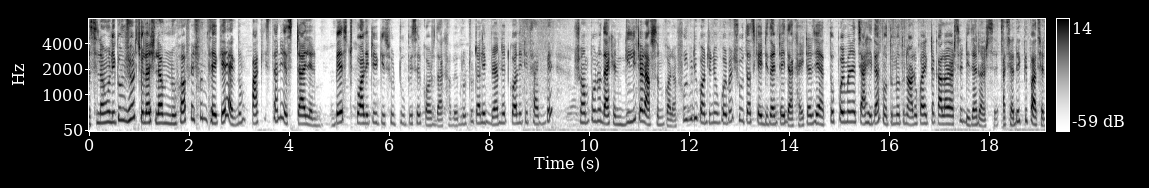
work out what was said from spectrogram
আসসালামু আলাইকুম ভিউয়ার চলে আসলাম নুহা ফ্যাশন থেকে। একদম পাকিস্তানি স্টাইলের বেস্ট কোয়ালিটির কিছু টু পিসের কর্স দেখাবে। এগুলো টোটালি ব্র্যান্ডেড কোয়ালিটি থাকবে। সম্পূর্ণ দেখেন গিলিটার আফসন করা। ফুল ভিডিও কন্টিনিউ করবেন, শুরুতে আজকে এই ডিজাইনটাই দেখা এটার যে এত পরিমাণে চাহিদা, নতুন নতুন আরও কয়েকটা কালার আসছে ডিজাইন আসছে। আচ্ছা দেখতে পাচ্ছেন,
